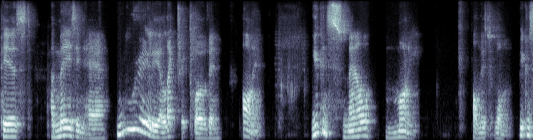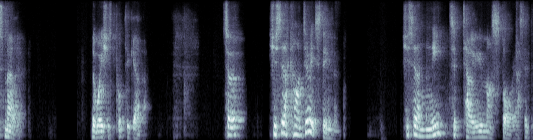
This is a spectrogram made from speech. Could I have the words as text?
pierced, amazing hair, really electric clothing on it. You can smell money on this woman. You can smell it, the way she's put together. So she said, I can't do it, Stephen. She said, I need to tell you my story. I said,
